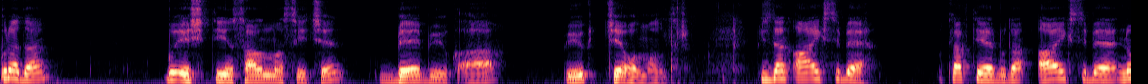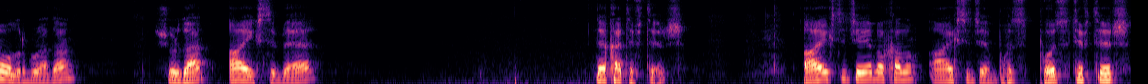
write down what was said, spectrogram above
Buradan bu eşitliğin sağlanması için b büyük a büyük c olmalıdır. Bizden a eksi b mutlak değer buradan a eksi b ne olur buradan? Şuradan a eksi b negatiftir. a eksi c'ye bakalım. a eksi c poz- pozitiftir.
